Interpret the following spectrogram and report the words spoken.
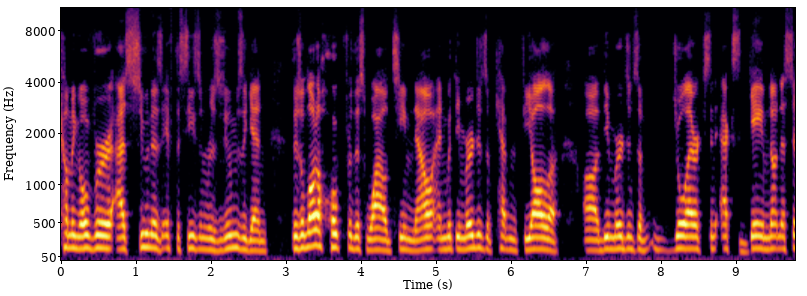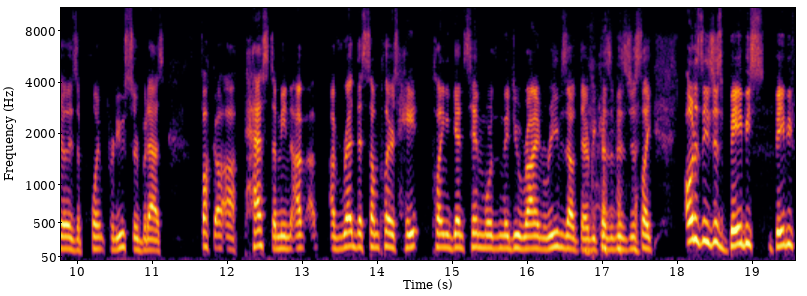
coming over as soon as if the season resumes again. There's a lot of hope for this wild team now. And with the emergence of Kevin Fiala, uh, the emergence of Joel Eriksson Ek's game, not necessarily as a point producer, but as fuck a, a, pest. I mean, I've I've read that some players hate playing against him more than they do Ryan Reaves out there because of his just like honestly, he's just baby baby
